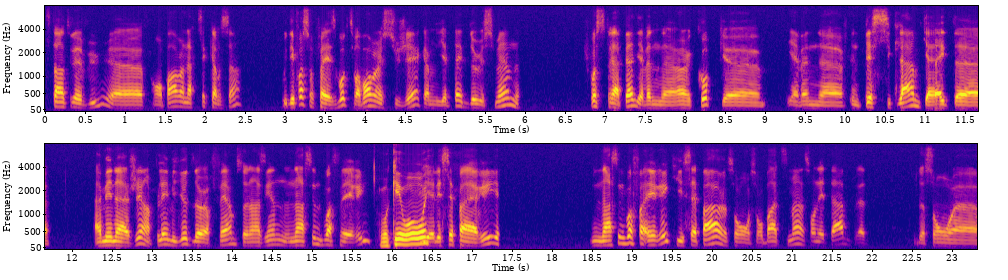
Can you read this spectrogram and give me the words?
petite entrevue, on part un article comme ça. Ou des fois, sur Facebook, tu vas voir un sujet, comme il y a peut-être deux semaines, je sais pas si tu te rappelles, il y avait un couple, que, il y avait une, piste cyclable qui allait être euh, aménagée en plein milieu de leur ferme. C'est une ancienne, une ancienne voie ferrée. OK, oui, oui. Elle est séparée. Une ancienne voie ferrée qui sépare son, bâtiment, son étable de, son, euh,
